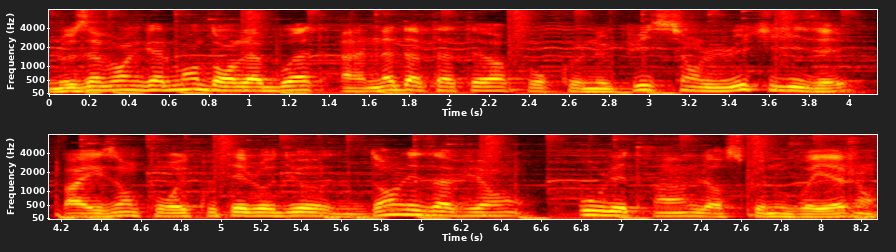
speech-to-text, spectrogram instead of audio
Nous avons également dans la boîte un adaptateur pour que nous puissions l'utiliser, par exemple pour écouter l'audio dans les avions ou les trains lorsque nous voyageons.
